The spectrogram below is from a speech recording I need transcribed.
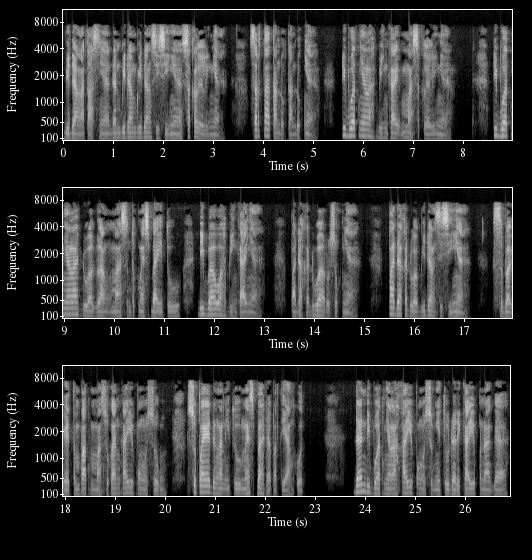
bidang atasnya dan bidang-bidang sisinya sekelilingnya, serta tanduk-tanduknya. Dibuatnyalah bingkai emas sekelilingnya. Dibuatnyalah dua gelang emas untuk mesbah itu di bawah bingkainya, pada kedua rusuknya, pada kedua bidang sisinya, sebagai tempat memasukkan kayu pengusung, supaya dengan itu mesbah dapat diangkut. Dan dibuatnyalah kayu pengusung itu dari kayu penaga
